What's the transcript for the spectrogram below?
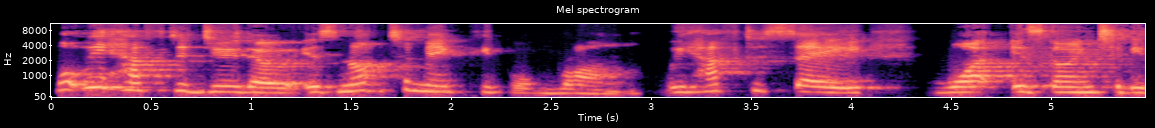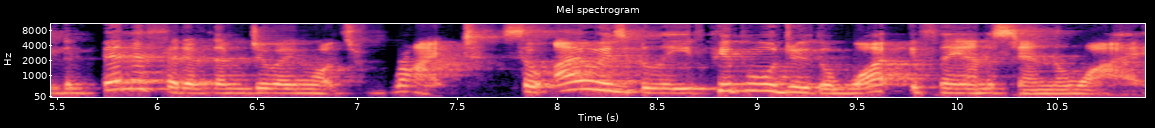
What we have to do though is not to make people wrong. We have to say what is going to be the benefit of them doing what's right. So I always believe people will do the what if they understand the why.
